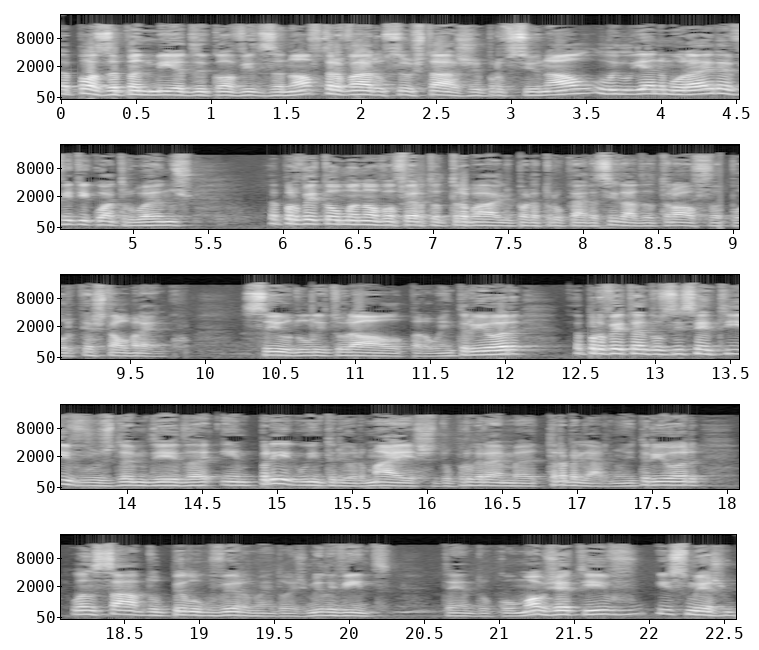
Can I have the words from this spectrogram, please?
Após a pandemia de Covid-19 travar o seu estágio profissional, Liliana Moreira, 24 anos, aproveitou uma nova oferta de trabalho para trocar a cidade de Trofa por Castelo Branco. Saiu do litoral para o interior, aproveitando os incentivos da medida Emprego Interior Mais do programa Trabalhar no Interior, lançado pelo Governo em 2020, tendo como objetivo, isso mesmo,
